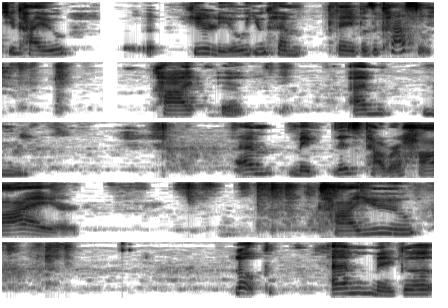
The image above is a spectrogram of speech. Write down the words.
Here, Caillou, uh, here, Liu, you can play with the castle. Kai, uh, I'm, um, I'm make this tower higher. Caillou, look, I'm make a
